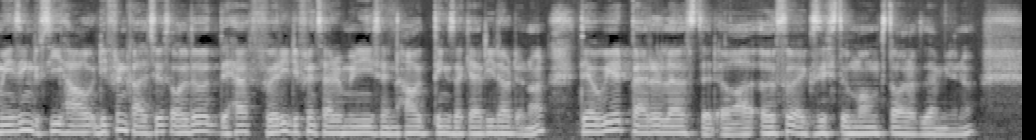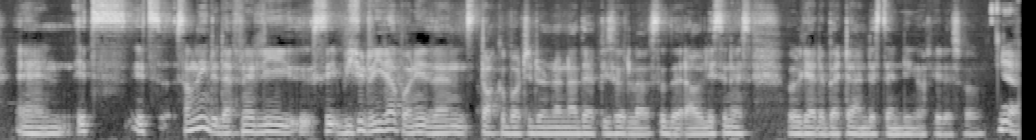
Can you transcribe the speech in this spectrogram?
amazing to see how different cultures although they have very different ceremonies and how things are carried out and all there are weird parallels that uh, also exist amongst all of them you know and it's it's something to definitely see we should read up on it and talk about it on another episode lah, so that our listeners will get a better understanding of it as well Yeah,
